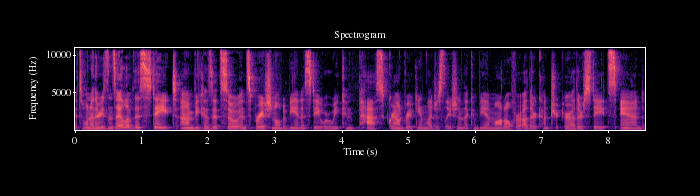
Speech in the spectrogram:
it's one of the reasons I love this state um, because it's so inspirational to be in a state where we can pass groundbreaking legislation that can be a model for other country or other states. And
